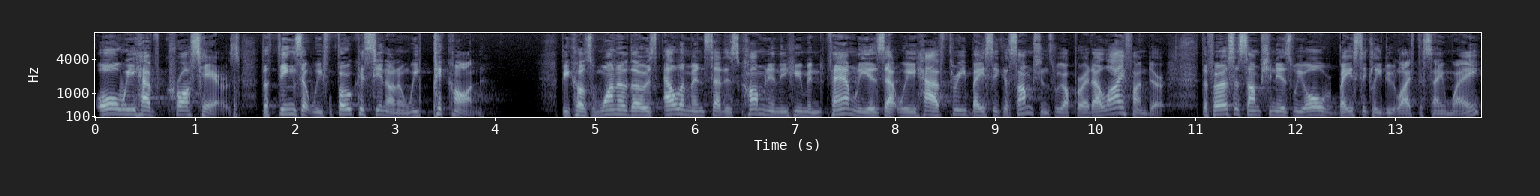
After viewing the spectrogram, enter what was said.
Or we have crosshairs, the things that we focus in on and we pick on because one of those elements that is common in the human family is that we have three basic assumptions we operate our life under. The first assumption is we all basically do life the same way.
